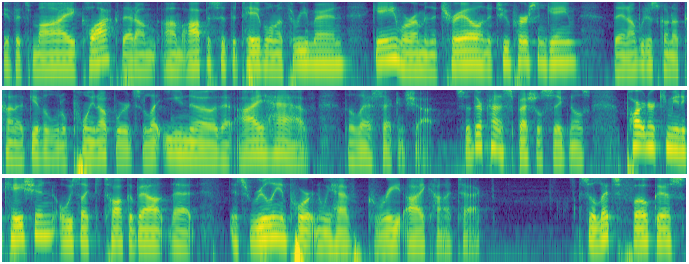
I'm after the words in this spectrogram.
if it's my clock that I'm I'm opposite the table in a three man game or I'm in the trail in a two person game, then I'm just going to kind of give a little point upwards to let you know that I have the last second shot. So they're kind of special signals. Partner communication, always like to talk about that it's really important we have great eye contact. So let's focus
